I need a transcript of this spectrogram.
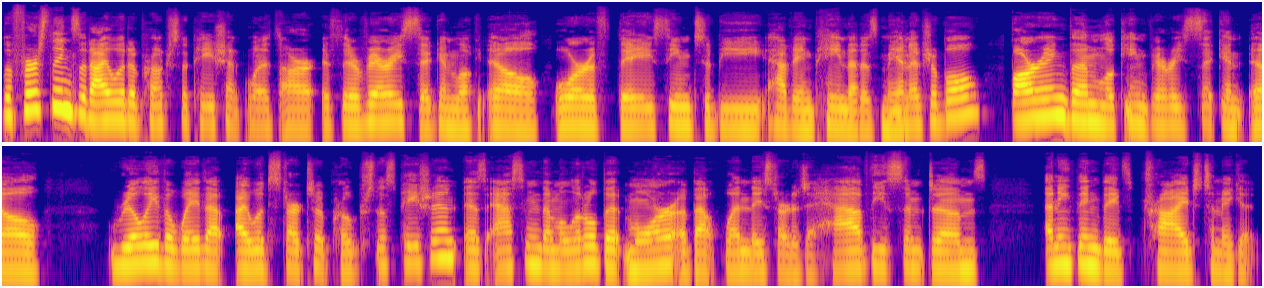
The first things that I would approach the patient with are if they're very sick and look ill, or if they seem to be having pain that is manageable, barring them looking very sick and ill. Really, the way that I would start to approach this patient is asking them a little bit more about when they started to have these symptoms, anything they've tried to make it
